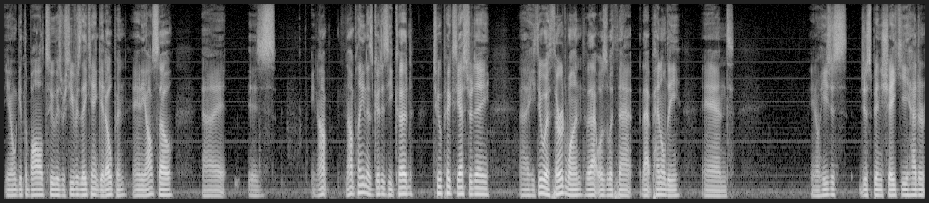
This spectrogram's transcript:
you know get the ball to his receivers. They can't get open, and he also uh, is not not playing as good as he could. Two picks yesterday. Uh, he threw a third one. That was with that that penalty and you know he's just just been shaky. Had to,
